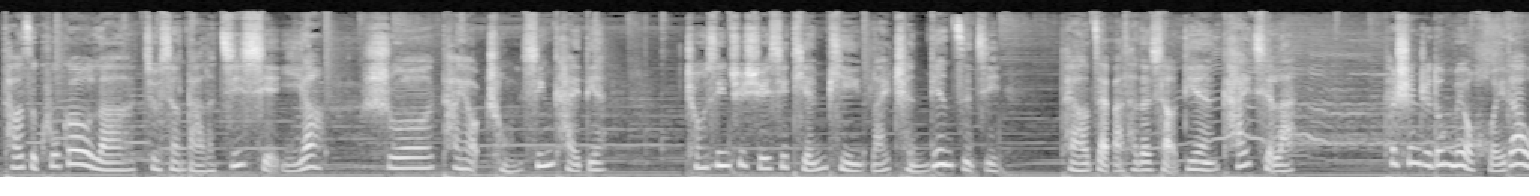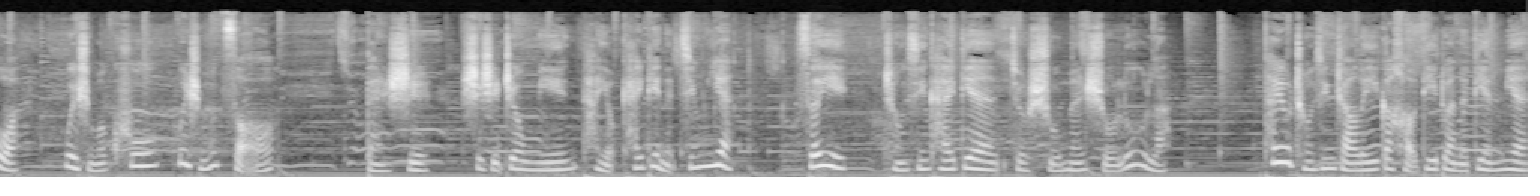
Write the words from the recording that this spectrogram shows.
桃子哭够了，就像打了鸡血一样，说她要重新开店，重新去学习甜品来沉淀自己。她要再把她的小店开起来。她甚至都没有回答我为什么哭，为什么走。但是事实证明，他有开店的经验，所以重新开店就熟门熟路了。他又重新找了一个好地段的店面，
